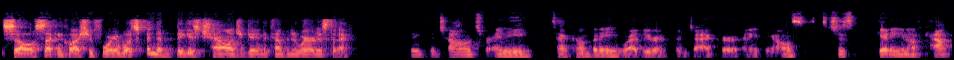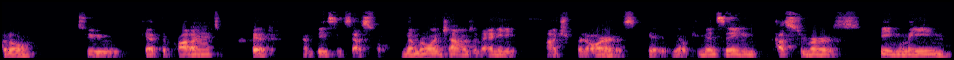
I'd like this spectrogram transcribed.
So, second question for you: What's been the biggest challenge in getting the company to where it is today? I think the challenge for any tech company, whether you're in fintech or anything else, it's just getting enough capital to get the product mm-hmm. to market and be successful. Number one challenge of any entrepreneur is you know convincing customers, being lean.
